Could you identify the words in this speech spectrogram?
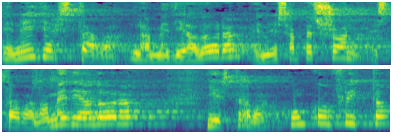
en ella estaba la mediadora, en esa persona estaba la mediadora y estaba un conflicto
